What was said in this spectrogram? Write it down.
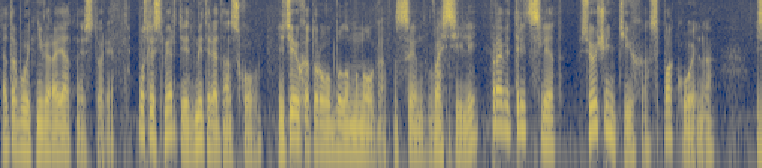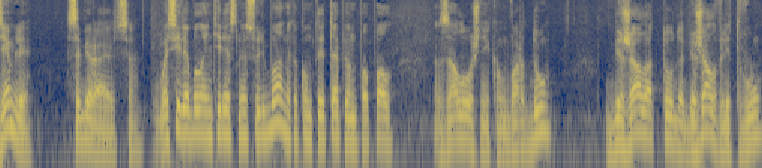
Это будет невероятная история. После смерти Дмитрия Донского, детей у которого было много, сын Василий, правит 30 лет. Все очень тихо, спокойно. Земли собираются. У Василия была интересная судьба. На каком-то этапе он попал заложником в Орду, бежал оттуда, бежал в Литву,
